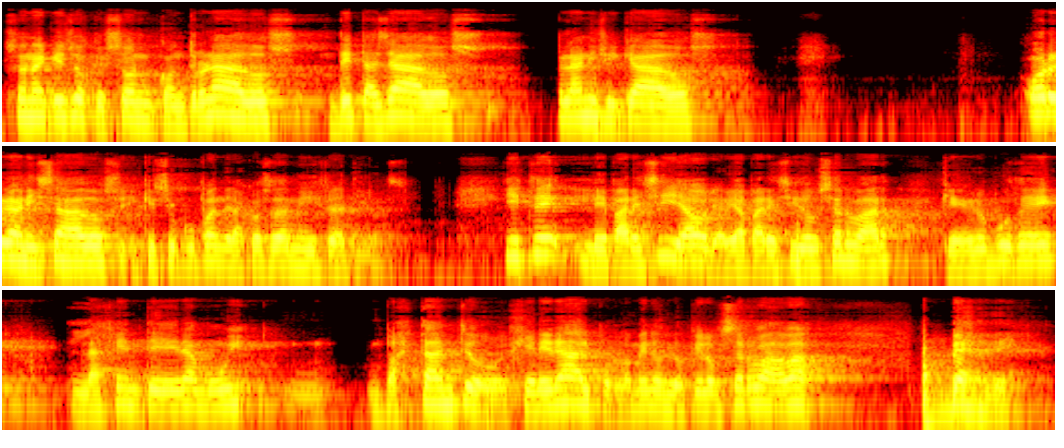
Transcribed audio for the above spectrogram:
son aquellos que son controlados, detallados, planificados, organizados y que se ocupan de las cosas administrativas. Y este le parecía, o le había parecido observar, que en el Opus Dei la gente era muy, bastante, o en general, por lo menos lo que él observaba, verde.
